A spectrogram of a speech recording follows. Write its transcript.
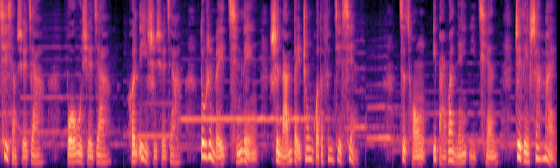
气象学家、博物学家和历史学家都认为秦岭是南北中国的分界线。自从一百万年以前这列山脉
